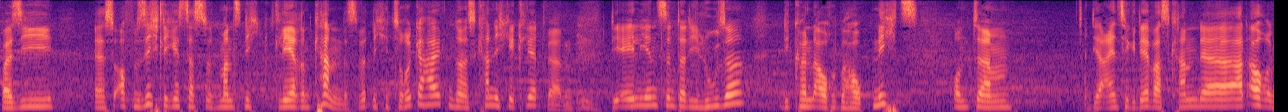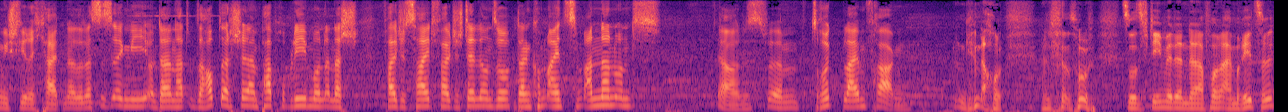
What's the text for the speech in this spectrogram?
weil sie es offensichtlich ist, dass man es nicht klären kann. Das wird nicht zurückgehalten, sondern es kann nicht geklärt werden. Die Aliens sind da die Loser, die können auch überhaupt nichts und ähm, der Einzige, der was kann, der hat auch irgendwie Schwierigkeiten. Also das ist irgendwie, und dann hat unser Hauptdarsteller ein paar Probleme und an der falsche Zeit, falsche Stelle und so. Dann kommt eins zum anderen und ja, das ähm, zurückbleiben Fragen. Genau, so, so, stehen wir denn da vor einem Rätsel.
